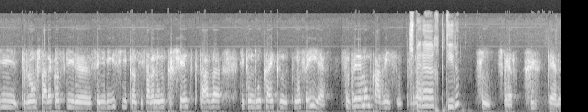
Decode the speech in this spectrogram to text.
e por não estar a conseguir eh, sair disso e pronto, estava num crescente que estava tipo um bloqueio que, que não saía. Surpreendeu-me um bocado isso. Espera repetir? Sim, espero. Quero.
